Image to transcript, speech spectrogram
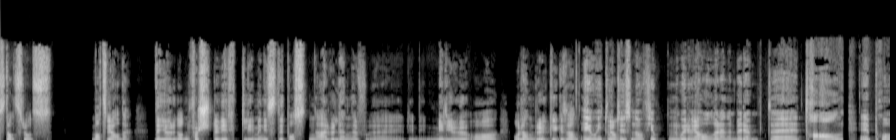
statsrådsmateriale. Det gjør hun, og den første virkelige ministerposten er vel denne eh, miljø og, og, landbruk, ikke sant? Jo, i 2014, hvor hun ja. holder denne berømte talen eh, på,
